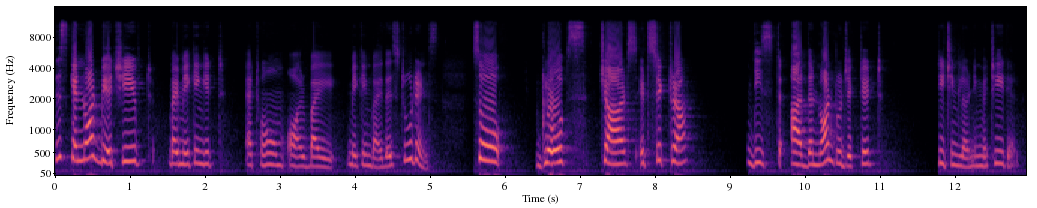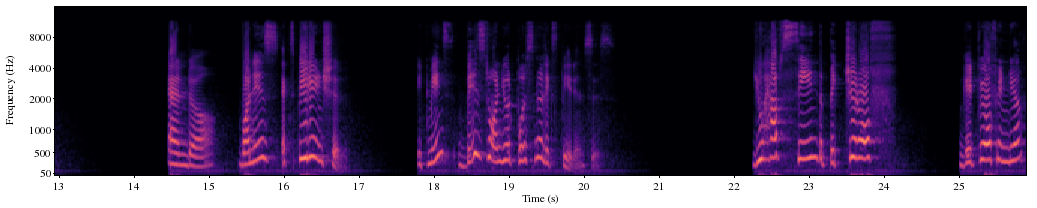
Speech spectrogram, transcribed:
this cannot be achieved by making it at home or by making by the students. So, globes, charts etc. these are the non-projected teaching learning material and uh, one is experiential. It means based on your personal experiences. You have seen the picture of Gateway of India.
